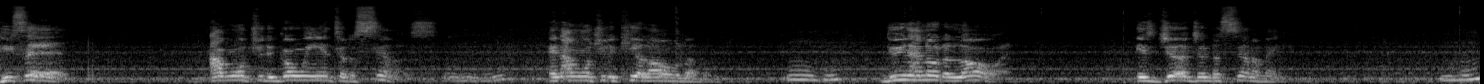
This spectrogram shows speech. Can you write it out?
He said, I want you to go into the sinners and I want you to kill all of them. Mm-hmm. Do you not know the Lord is judging the sinner man? Mm-hmm.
